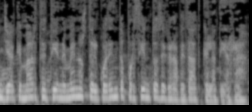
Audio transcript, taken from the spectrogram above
ya que Marte tiene menos del 40% de gravedad que la Tierra.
